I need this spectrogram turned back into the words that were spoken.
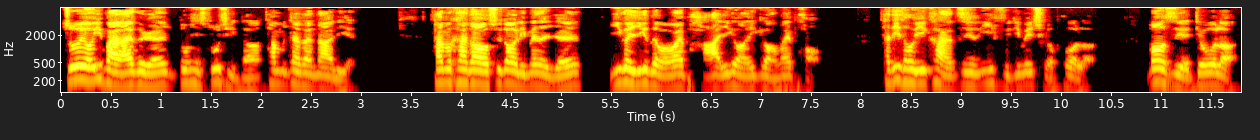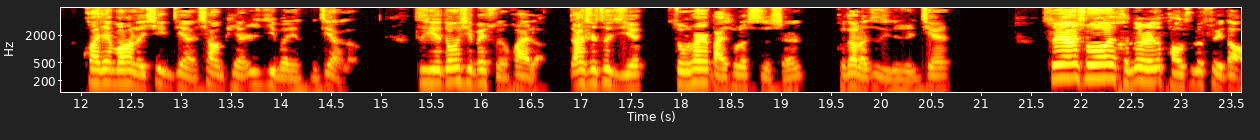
周围有一百来个人都是苏醒的，他们站在那里。他们看到隧道里面的人一个一个的往外爬，一个往一个往外跑。他低头一看，自己的衣服已经被扯破了，帽子也丢了，挎肩包上的信件、相片、日记本也不见了，自己的东西被损坏了。但是自己总算是摆脱了死神，回到了自己的人间。虽然说很多人都跑出了隧道，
